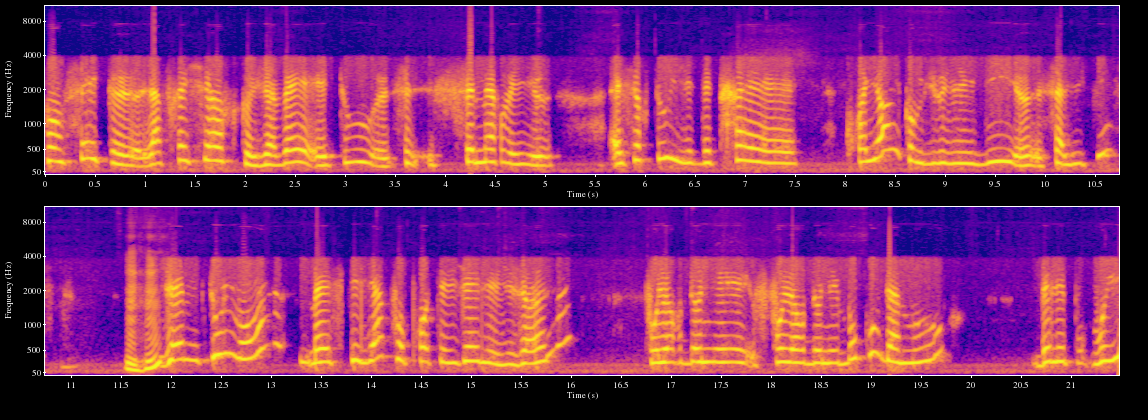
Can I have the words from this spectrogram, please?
pensée que la fraîcheur que j'avais et tout, euh, c'est merveilleux. Et surtout, j'étais très croyante, comme je vous ai dit, euh, salutiste. Mhm. J'aime tout le monde, mais ce qu'il y a, faut protéger les jeunes, faut leur donner, faut leur donner beaucoup d'amour, de les, oui,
